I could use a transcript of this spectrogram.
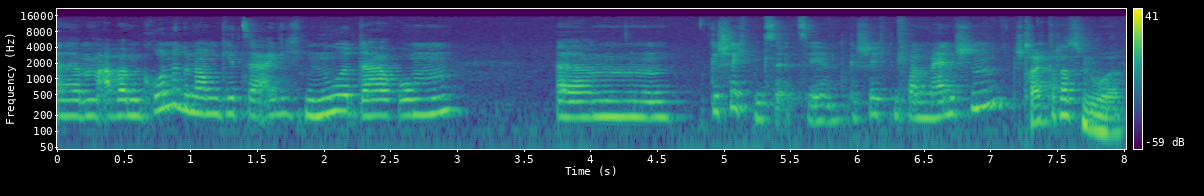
Ähm, aber im Grunde genommen geht es ja eigentlich nur darum, ähm, Geschichten zu erzählen. Geschichten von Menschen. Streich doch das nur.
